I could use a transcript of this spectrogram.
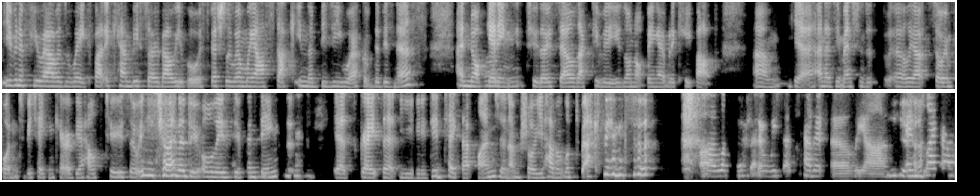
even a few hours a week but it can be so valuable especially when we are stuck in the busy work of the business and not mm. getting to those sales activities or not being able to keep up. Um, yeah and as you mentioned earlier it's so important to be taking care of your health too. So when you're trying to do all these different things it's, yeah it's great that you did take that plunge and i'm sure you haven't looked back since oh, like I said, I wish I'd had done it earlier. Yeah. And like, um,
